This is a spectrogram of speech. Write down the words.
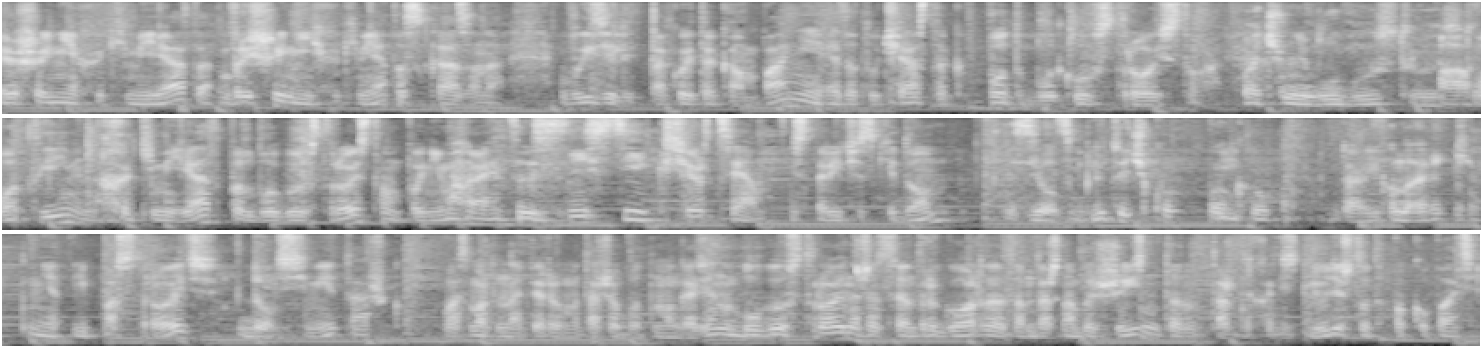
решение Хакимията, в решении Хакимията сказано выделить такой-то компании этот участок под благоустройство. Почему не благоустройство? А вот именно Хакимият под благоустройством понимает снести к чертям исторический дом. Сделать плиточку вокруг. Да, и фонарики. Нет, и построить дом семиэтажку. Возможно, на первом этаже будет магазин. Благоустроен же центр города, там должна быть жизнь, там должны ходить люди, что-то покупать.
